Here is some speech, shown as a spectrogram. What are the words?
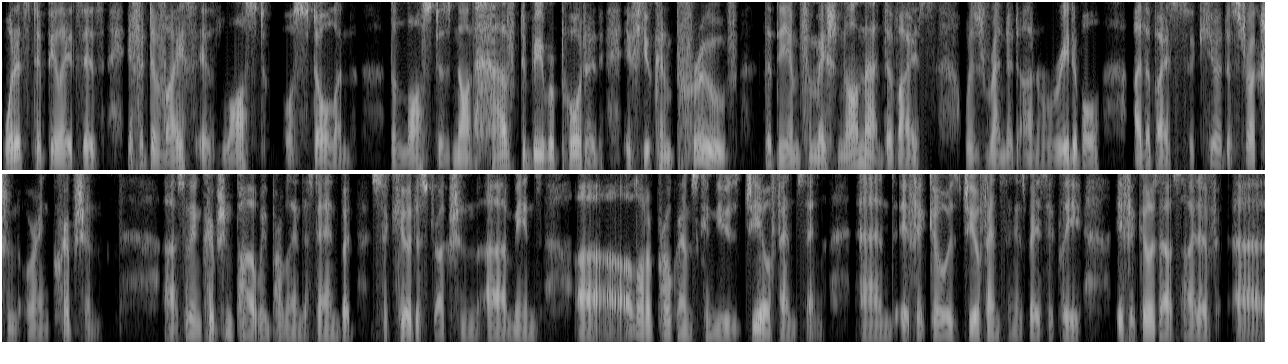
What it stipulates is if a device is lost or stolen, the loss does not have to be reported if you can prove that the information on that device was rendered unreadable either by secure destruction or encryption. Uh, so the encryption part we probably understand, but secure destruction uh, means uh, a lot of programs can use geofencing. And if it goes, geofencing is basically, if it goes outside of uh,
